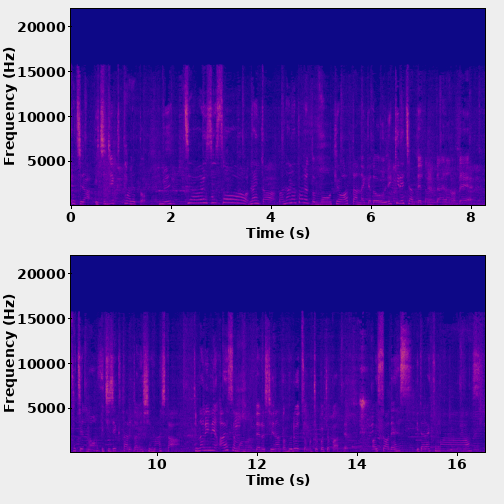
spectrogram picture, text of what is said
こちらいちじくタルト。めっちゃ美味しそう。そうなんかバナナタルトも今日あったんだけど売り切れちゃってたみたいなのでこちらのいちじくタルトにしました。隣にアイスも乗ってるしなんかフルーツもちょこちょこあって美味しそうです。いただきます。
